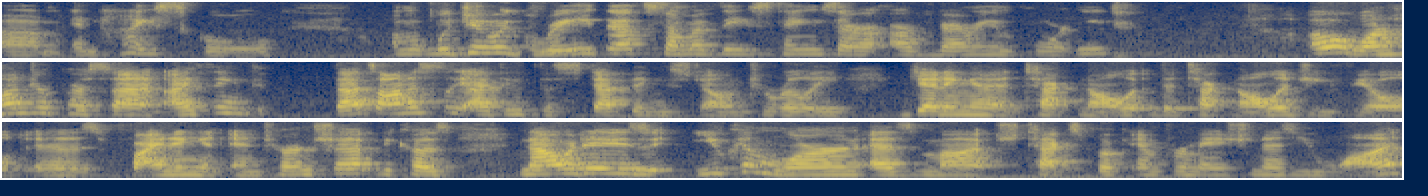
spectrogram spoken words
um, in high school. Um, would you agree that some of these things are, are very important? Oh, 100%. I think that's honestly, I think the stepping stone to really getting in a technology, the technology field is finding an internship because nowadays you can learn as much textbook information as you want,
